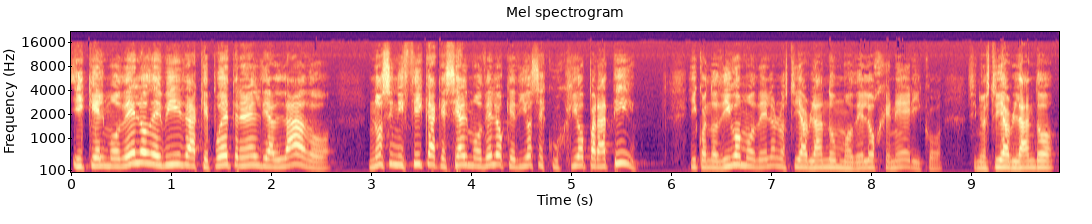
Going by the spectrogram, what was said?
Y que el modelo de vida que puede tener el de al lado no significa que sea el modelo que Dios escogió para ti. Y cuando digo modelo no estoy hablando un modelo genérico, sino estoy hablando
